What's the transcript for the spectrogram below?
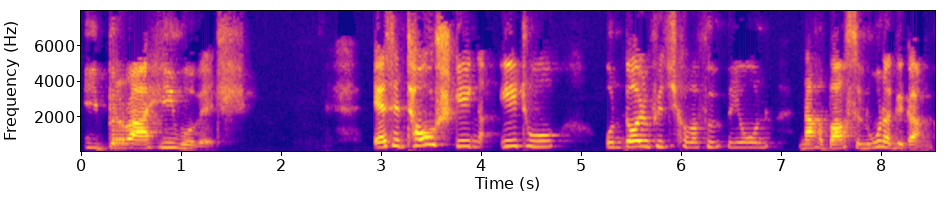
Ibrahimovic. Er ist im Tausch gegen Eto und 49,5 Millionen nach Barcelona gegangen.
